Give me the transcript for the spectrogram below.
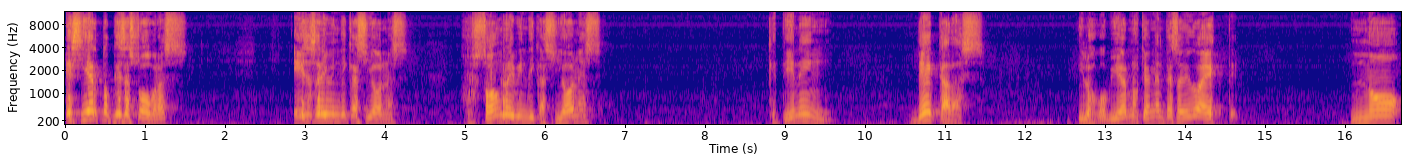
es cierto que esas obras, esas reivindicaciones, son reivindicaciones que tienen décadas y los gobiernos que han antecedido a este no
